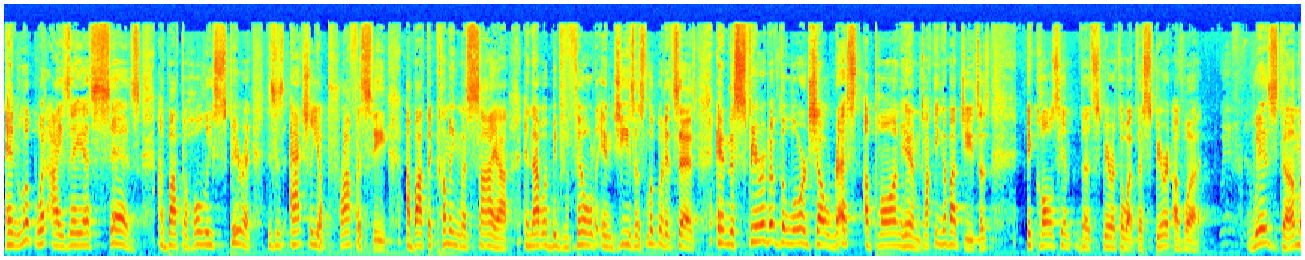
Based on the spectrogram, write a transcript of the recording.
And look what Isaiah says about the Holy Spirit. This is actually a prophecy about the coming Messiah, and that would be fulfilled in Jesus. Look what it says. And the Spirit of the Lord shall rest upon him. Talking about Jesus, it calls him the Spirit, of what? The Spirit of what? Wisdom, Wisdom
